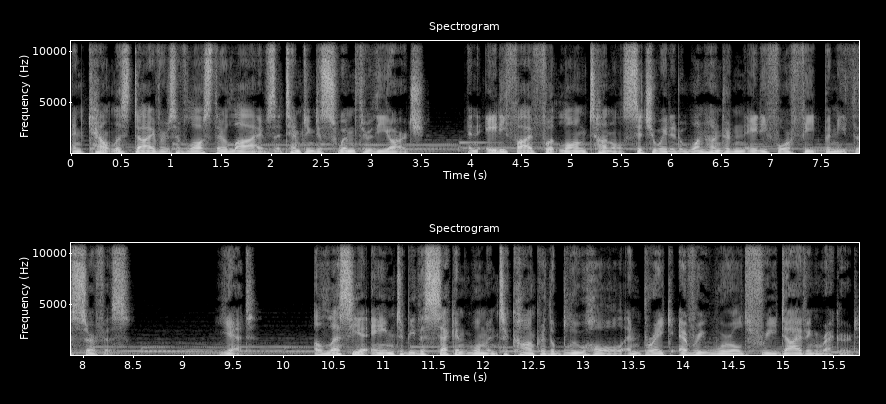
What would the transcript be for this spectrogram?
and countless divers have lost their lives attempting to swim through the arch, an 85-foot-long tunnel situated 184 feet beneath the surface. Yet, Alessia aimed to be the second woman to conquer the Blue Hole and break every world free diving record.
